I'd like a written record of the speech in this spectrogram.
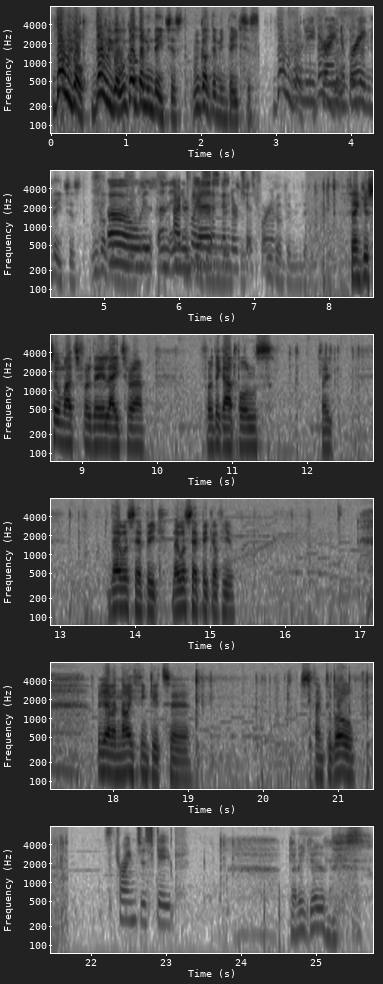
There we go! There we go! We got them in the chest. We got them in the chest. There we go! What are you there trying to go. We got them break? the chest. We got them in Oh, his, chest. an I ender placed chest. an ender chest for him. got them in the- Thank you so much for the elytra, for the gapples. Like, that was epic. That was epic of you. Yeah, but now I think it's uh, it's time to go. He's trying to escape. Can I get this?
